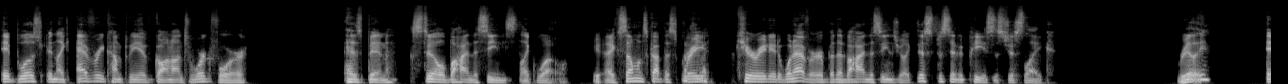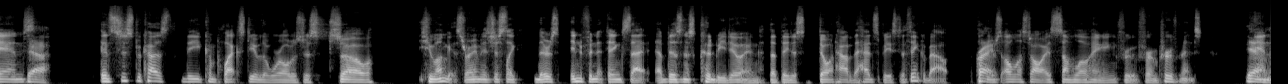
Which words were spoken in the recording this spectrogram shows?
it blows and like every company I've gone on to work for has been still behind the scenes like, whoa. Like someone's got this great curated whatever, but then behind the scenes you're like, this specific piece is just like, really? And yeah. It's just because the complexity of the world is just so humongous, right? I mean, it's just like there's infinite things that a business could be doing that they just don't have the headspace to think about. Right. There's almost always some low hanging fruit for improvement. Yeah. And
